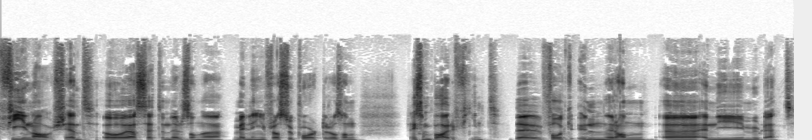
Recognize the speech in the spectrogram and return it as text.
fin avskjed, og jeg har sett en del sånne meldinger fra supportere og sånn. Liksom bare fint. Det, folk unner han uh, en ny mulighet,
